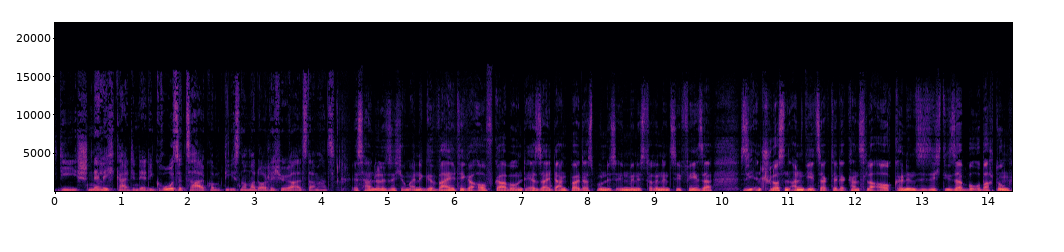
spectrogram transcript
die Schnelligkeit, in der die große Zahl kommt, die ist nochmal deutlich höher als damals. Es handele sich um eine gewaltige Aufgabe und er sei dankbar, dass Bundesinnenministerin Nancy Faeser sie entschlossen angeht, sagte der Kanzler auch. Können Sie sich dieser Beobachtung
